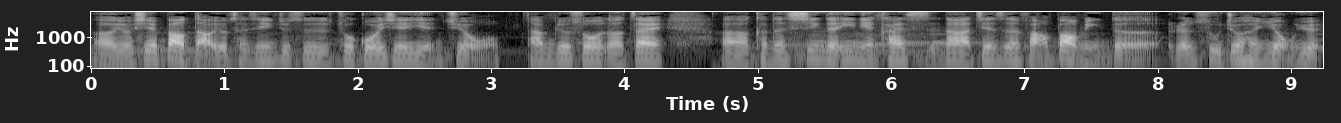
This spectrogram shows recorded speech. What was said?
呃有些报道有曾经就是做过一些研究哦，他们就说呃在。呃，可能新的一年开始，那健身房报名的人数就很踊跃。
